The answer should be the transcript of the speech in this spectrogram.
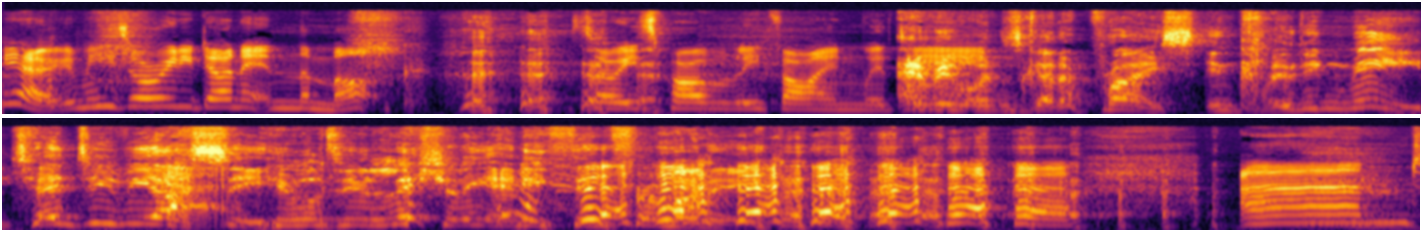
yeah, I mean, he's already done it in the muck. So, he's probably fine with being- Everyone's got a price, including me, Ted DiBiase, who will do literally anything for money. And,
